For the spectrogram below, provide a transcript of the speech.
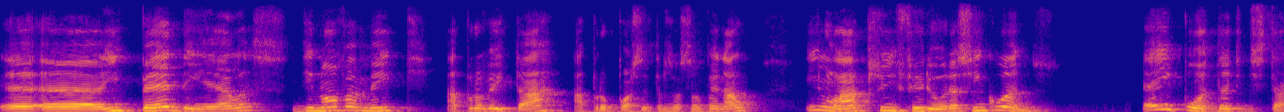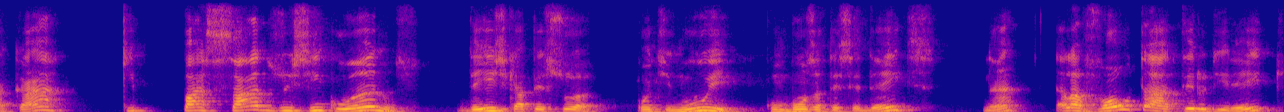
é, é, impedem elas de novamente aproveitar a proposta de transação penal em lapso inferior a cinco anos. É importante destacar que, passados os cinco anos, desde que a pessoa continue com bons antecedentes, né, ela volta a ter o direito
